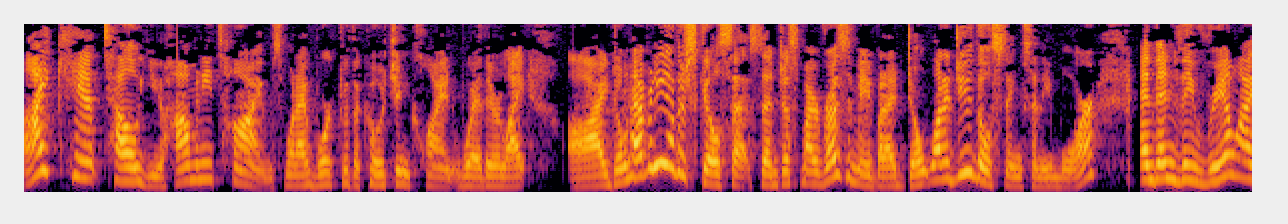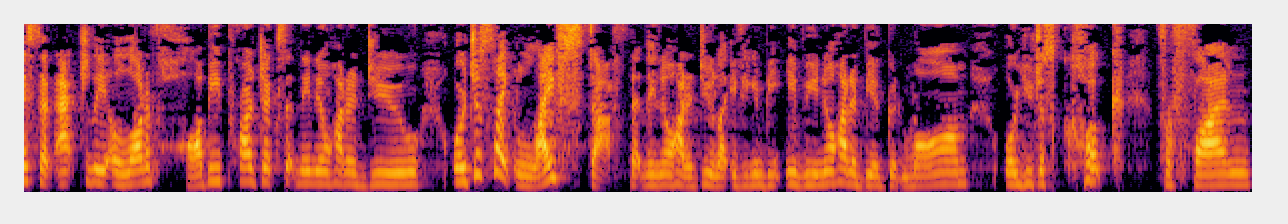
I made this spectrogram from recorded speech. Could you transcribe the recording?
I can't tell you how many times when I've worked with a coaching client where they're like, I don't have any other skill sets than just my resume, but I don't want to do those things anymore. And then they realize that actually a lot of hobby projects that they know how to do, or just like life stuff that they know how to do, like if you can be, if you know how to be a good mom, or you just cook for fun,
